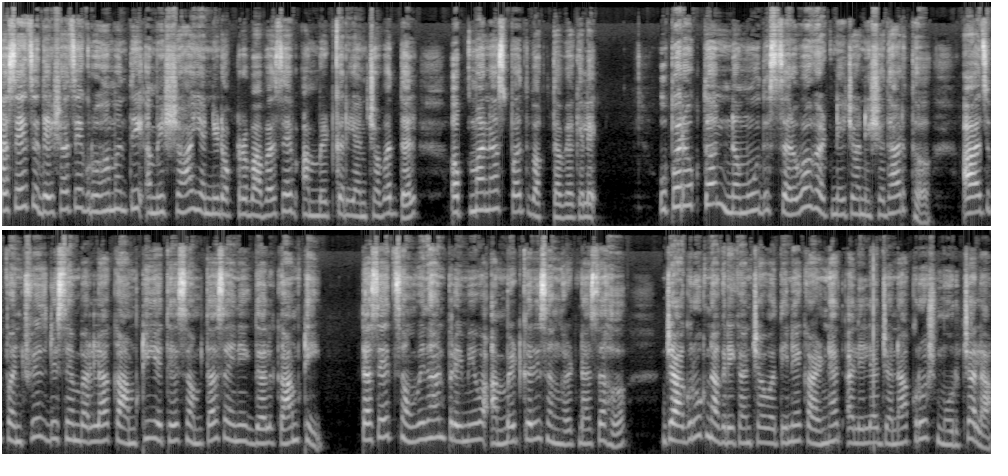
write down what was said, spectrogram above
तसेच देशाचे गृहमंत्री अमित शहा यांनी डॉक्टर बाबासाहेब आंबेडकर यांच्याबद्दल अपमानास्पद वक्तव्य केले. उपरोक्त नमूद सर्व घटनेच्या निषेधार्थ आज पंचवीस डिसेंबरला कामठी येथे समता सैनिक दल कामठी तसेच संविधानप्रेमी व आंबेडकरी संघटनासह जागरूक नागरिकांच्या वतीने काढण्यात आलेल्या जनाक्रोश मोर्चाला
